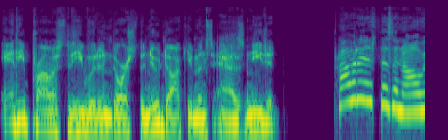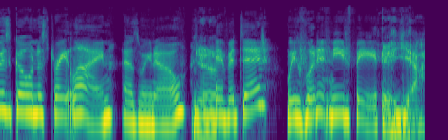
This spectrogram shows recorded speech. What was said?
and he promised that he would endorse the new documents as needed. Providence doesn't always go in a straight line, as we know. Yeah. If it did, we wouldn't need faith. yeah.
